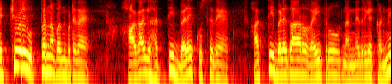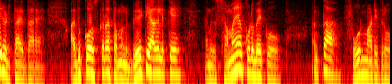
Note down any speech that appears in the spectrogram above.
ಹೆಚ್ಚುವರಿ ಉತ್ಪನ್ನ ಬಂದ್ಬಿಟ್ಟಿದೆ. ಹಾಗಾಗಿ ಹತ್ತಿ ಬೆಳೆ ಕುಸಿದೆ ಹತ್ತಿ ಬೆಳೆಗಾರ ರೈತರು ನನ್ನ ಎದುರಿಗೆ ಕಣ್ಣೀರಿಡ್ತಾ ಇದ್ದಾರೆ. ಅದಕ್ಕೋಸ್ಕರ ತಮ್ಮನ್ನು ಭೇಟಿ ಆಗಲಿಕ್ಕೆ ನನಗೆ ಸಮಯ ಕೊಡಬೇಕು ಅಂತ ಫೋನ್ ಮಾಡಿದರು.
